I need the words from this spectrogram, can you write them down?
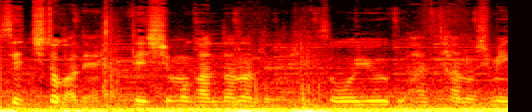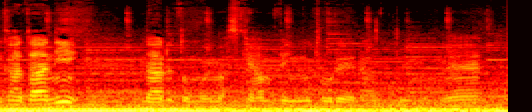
設置とかね撤収も簡単なんでねそういう楽しみ方になると思います。キャンピングトレーラーっていうのね。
